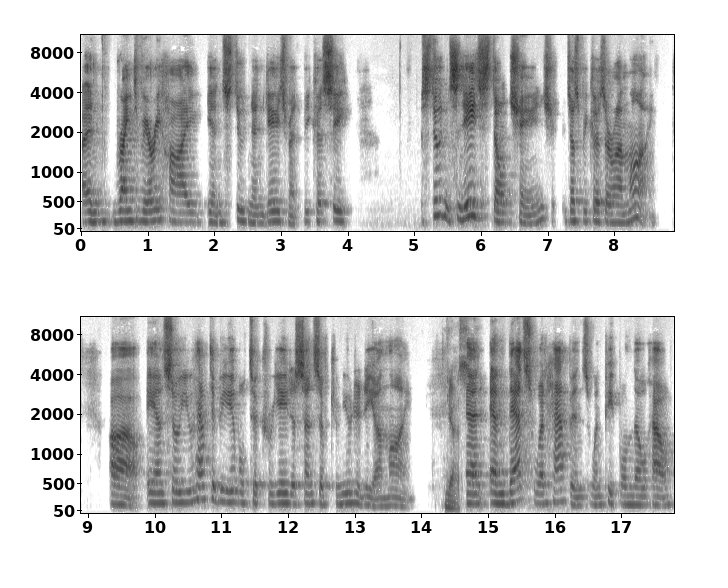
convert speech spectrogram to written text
and ranked very high in student engagement because see, students' needs don't change just because they're online. Uh, and so you have to be able to create a sense of community online. yes And, and that's what happens when people know how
